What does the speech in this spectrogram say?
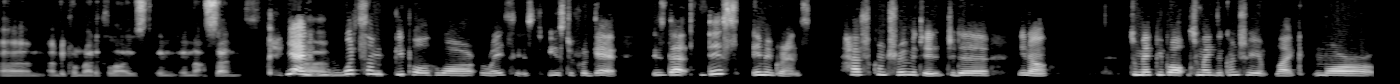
um, and become radicalized in in that sense. Yeah and um, what some people who are racist used to forget is that these immigrants have contributed to the you know to make people to make the country like more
